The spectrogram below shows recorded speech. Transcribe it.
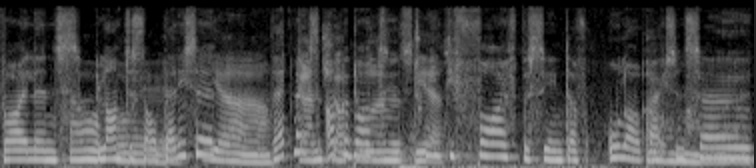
violence, blunt boy. assault, that is a yeah. that makes Gunshot up about 25% of all our Oh patients. my so.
